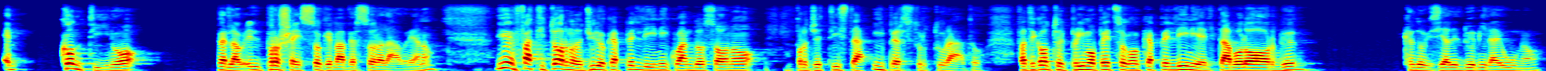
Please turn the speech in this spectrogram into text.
e continuo per la, il processo che va verso la laurea. No? Io infatti torno da Giulio Cappellini quando sono un progettista iperstrutturato. Fate conto, il primo pezzo con Cappellini è il tavolo org, credo che sia del 2001,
